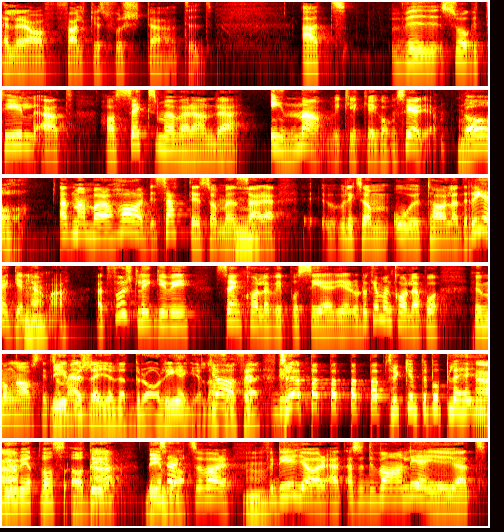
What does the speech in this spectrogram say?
Eller ja, Falkes första tid. Att vi såg till att ha sex med varandra innan vi klickade igång serien. Ja. Att man bara har det, satt det som en Mm. så här, liksom outtalad regel hemma. Att först ligger vi, sen kollar vi på serier och då kan man kolla på hur många avsnitt Det är som i och för helst. sig en rätt bra regel. Ja, alltså, här, det- tryck, upp, upp, upp, upp, tryck inte på play, Ja. du vet vad... Ja, det, Ja, det är exakt, bra. Mm. så var det. För det gör att, alltså det vanliga är ju att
